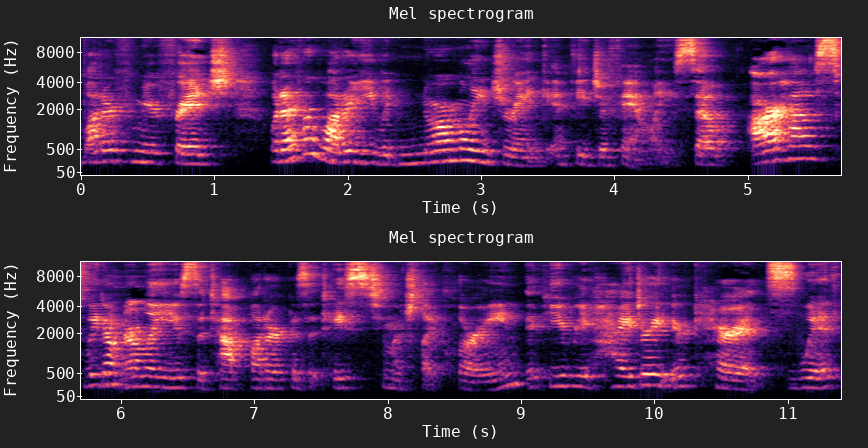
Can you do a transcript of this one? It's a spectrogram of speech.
water from your fridge, whatever water you would normally drink and feed your family. So our house, we don't normally use the tap water because it tastes too much like chlorine. If you rehydrate your carrots with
